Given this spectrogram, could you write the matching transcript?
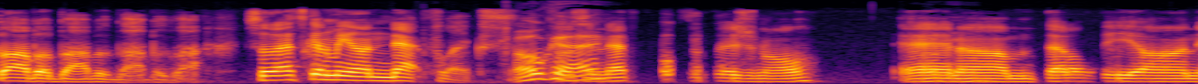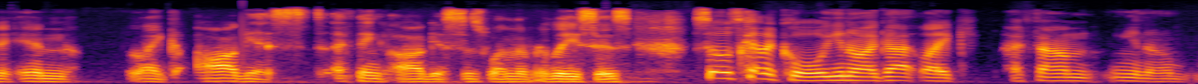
Blah blah blah blah blah blah blah. So that's gonna be on Netflix. Okay. it's a Netflix original, and Okay. um, that'll be on in like August. I think August is when the release is. So it's kind of cool. You know, I got like I found you know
